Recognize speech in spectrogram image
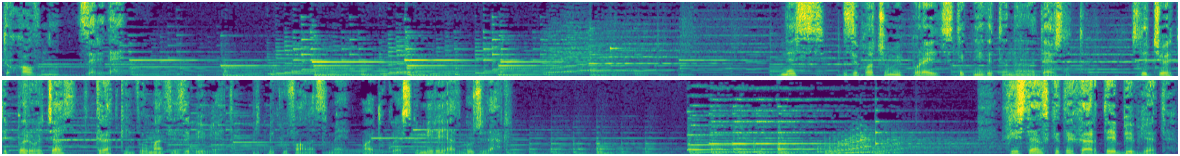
духовно заредени. Днес започваме поредицата книгата на надеждата. Ще чуете първа част, кратка информация за Библията. Пред микрофона сме моята колежка Мира и аз Божидар. Християнската харта е Библията.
